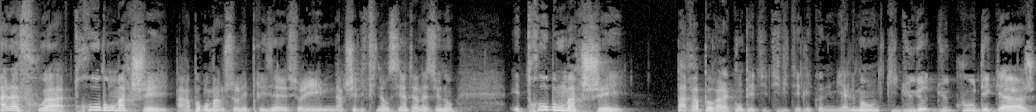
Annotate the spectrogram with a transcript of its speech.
à la fois trop bon marché par rapport au marché sur les prix sur les marchés financiers internationaux et trop bon marché par rapport à la compétitivité de l'économie allemande, qui du coup dégage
